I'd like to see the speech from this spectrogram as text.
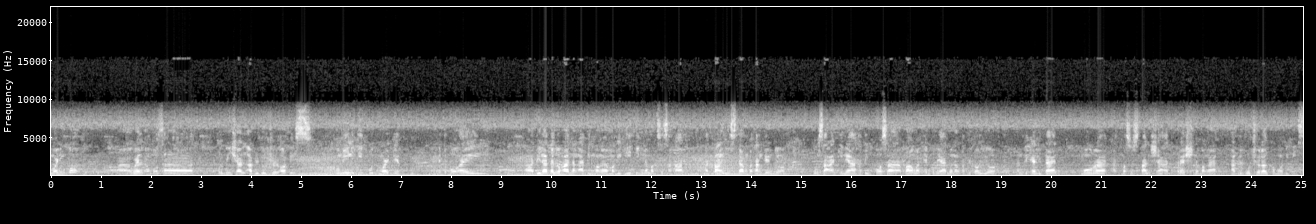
morning po. Ah, welcome po sa Provincial Agriculture Office Community Food Market. Ito po ay ah, dinadaluhan ng ating mga magigiting na magsasaka at mga isdang Batanggenyo kung saan inihahatid po sa bawat empleyado ng Kapitolyo ang dekalidad, mura at masustansya at fresh na mga agricultural commodities.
